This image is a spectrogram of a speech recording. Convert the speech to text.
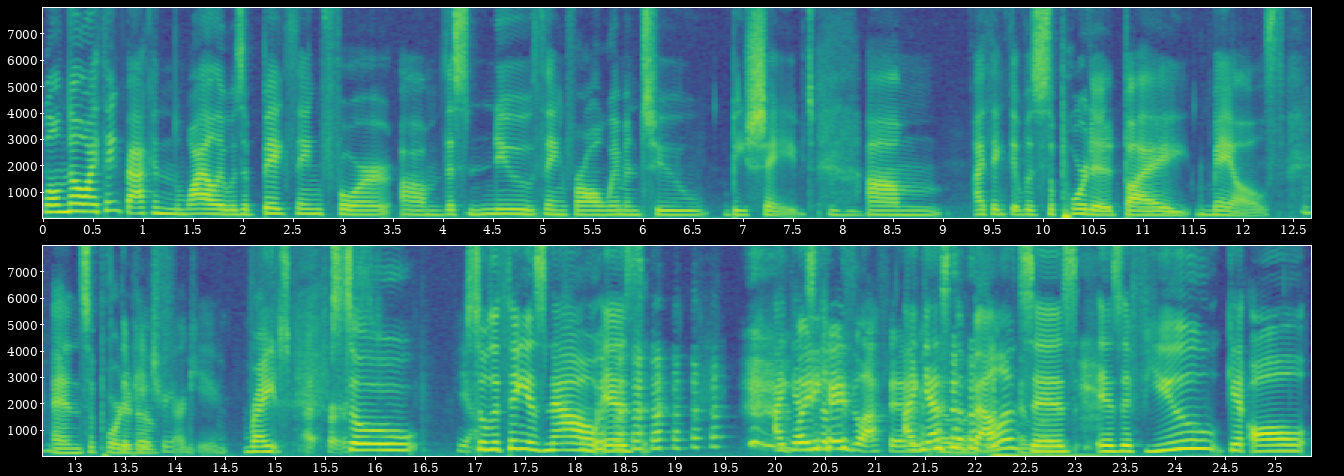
Well, no, I think back in the while it was a big thing for um, this new thing for all women to be shaved. Mm-hmm. Um, I think it was supported by males and The supported of patriarchy. right At first. so Yeah. so the thing is now is i guess Lady the, K's laughing. i guess the balance is is if you get all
